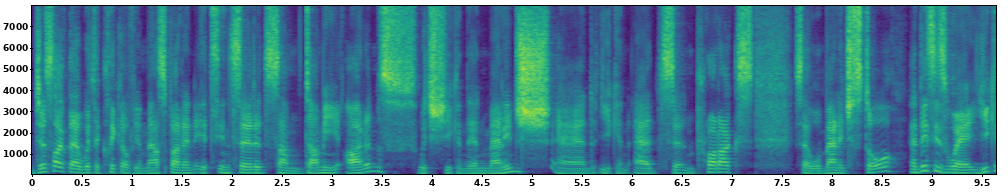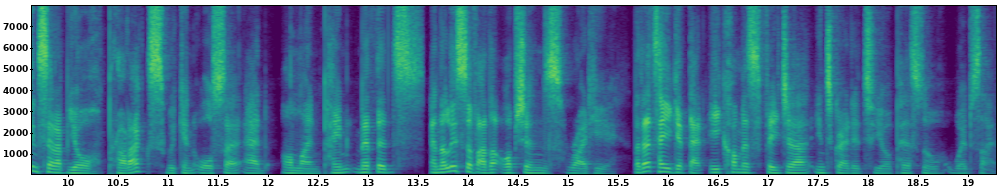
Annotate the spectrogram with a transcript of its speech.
just like that, with a click of your mouse button, it's inserted some dummy items, which you can then manage and you can add certain products. So we'll manage store. And this is where you can set up your products. We can also add online payment methods and a list of other options right here. But that's how you get that e-commerce feature integrated to your personal website.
